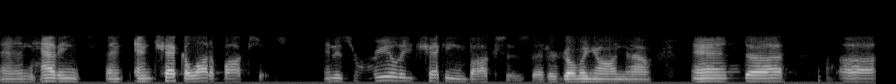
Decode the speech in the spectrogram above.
and having and, and check a lot of boxes. And it's really checking boxes that are going on now. And uh, uh,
